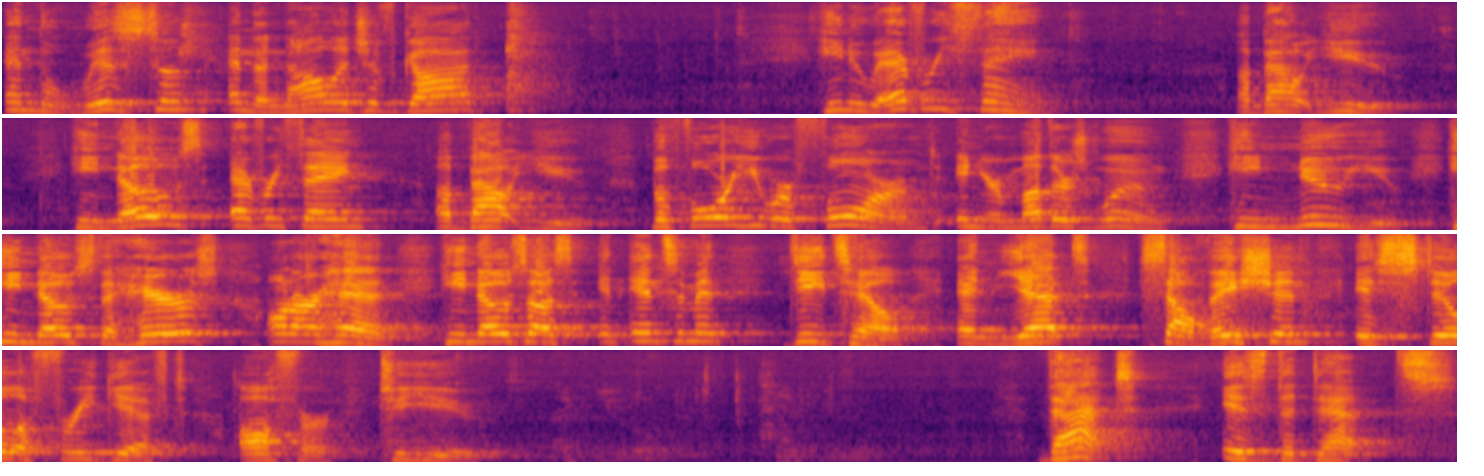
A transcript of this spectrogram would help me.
and the wisdom and the knowledge of God. He knew everything about you. He knows everything about you. Before you were formed in your mother's womb, He knew you. He knows the hairs on our head. He knows us in intimate detail. And yet, salvation is still a free gift offer to you. That is the depths.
